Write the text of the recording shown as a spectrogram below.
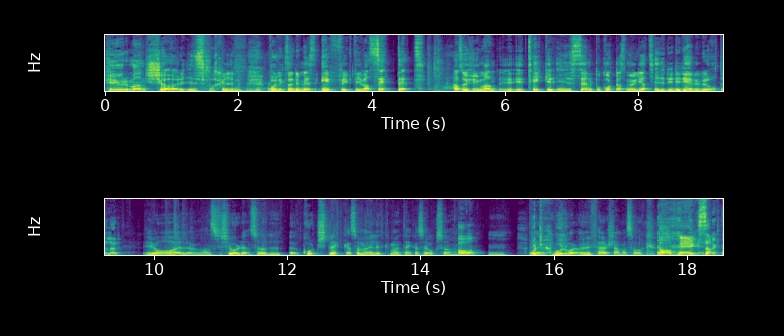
hur man kör ismaskin på liksom det mest effektiva sättet. Alltså hur man eh, täcker isen på kortast möjliga tid. Är det det vi vill åt eller? Ja, eller man ska köra den så kort sträcka som möjligt kan man tänka sig också. Ja. Det borde vara ungefär samma sak. Ja, exakt.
